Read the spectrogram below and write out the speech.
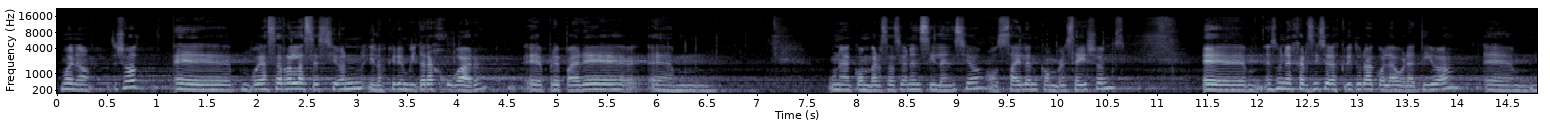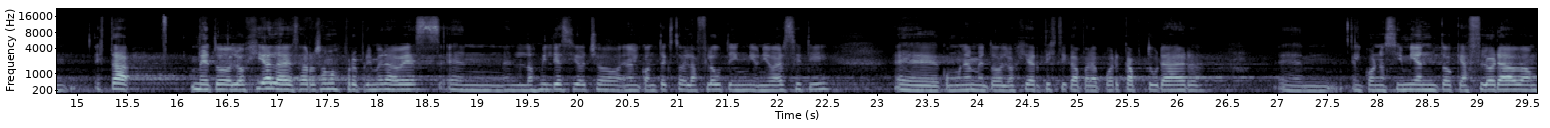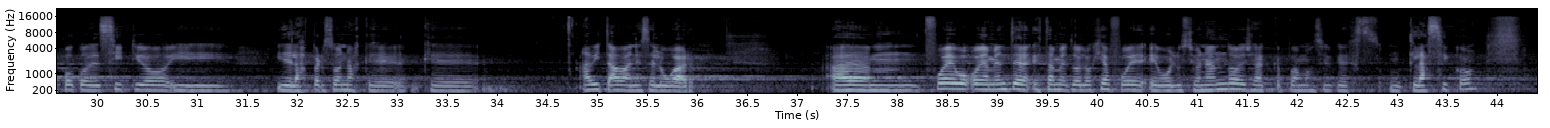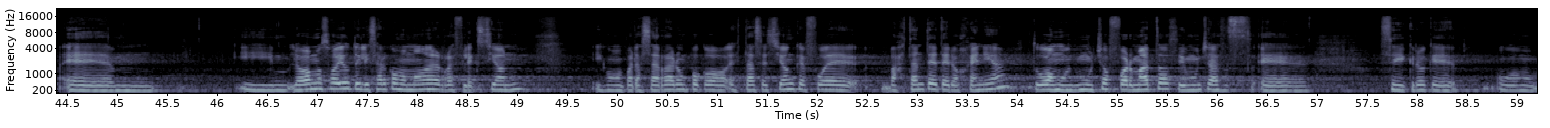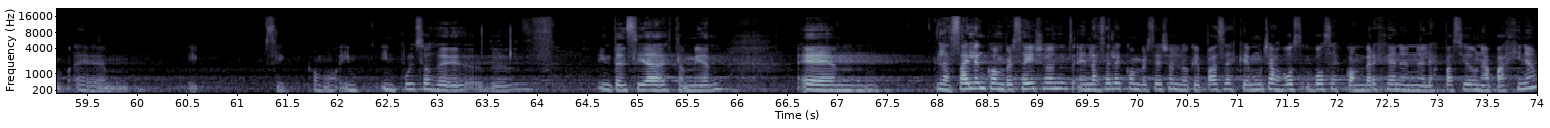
Bueno, yo eh, voy a cerrar la sesión y los quiero invitar a jugar. Eh, preparé em, una conversación en silencio o silent conversations. Eh, es un ejercicio de escritura colaborativa. Em, esta metodología la desarrollamos por primera vez en, en, el 2018 en el contexto de la Floating University, como una metodología artística para poder capturar Em, el conocimiento que afloraba un poco del sitio y, de las personas que, habitaban ese lugar. fue, obviamente, esta metodología fue evolucionando, ya que podemos decir que es un clásico, em, y lo vamos hoy a utilizar como modo de reflexión y como para cerrar un poco esta sesión que fue bastante heterogénea, tuvo muchos formatos y muchas, eh, sí, creo que hubo eh, sí, como impulsos de, intensidades también. Eh, la silent conversation, en la silent conversation lo que pasa es que muchas voces convergen en el espacio de una página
